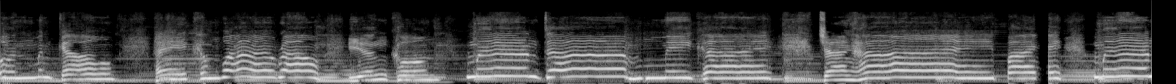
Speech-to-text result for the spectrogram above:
อุ่นเหมือนเก่า ให้คำว่าเรายังคง เหมือนเดิมไม่เคยจางหายไป เหมือน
